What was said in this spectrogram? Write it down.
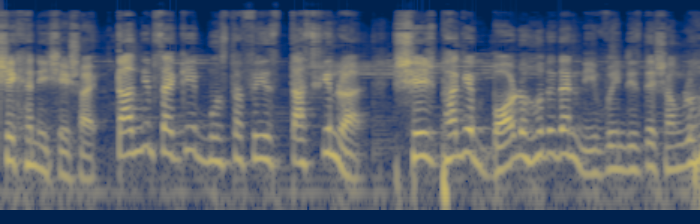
সেখানেই শেষ হয়। তানজিম সাকিব, মুস্তাফিজ, তাসকিনরা শেষ ভাগে বড় হতে দেননি উইন্ডিজদের সংগ্রহ।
